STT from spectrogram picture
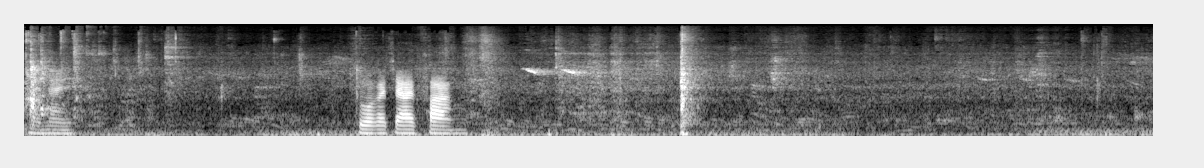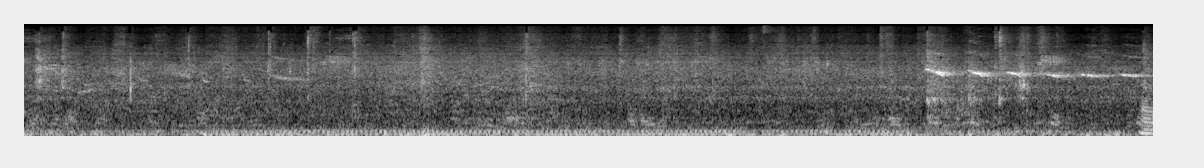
ภายใน ตัวกระจายฟาง อ้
